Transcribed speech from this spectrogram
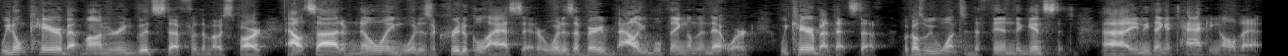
We don't care about monitoring good stuff for the most part outside of knowing what is a critical asset or what is a very valuable thing on the network. We care about that stuff because we want to defend against it. Uh, anything attacking all that.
